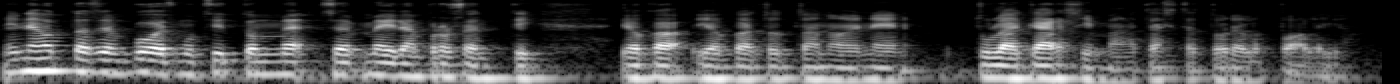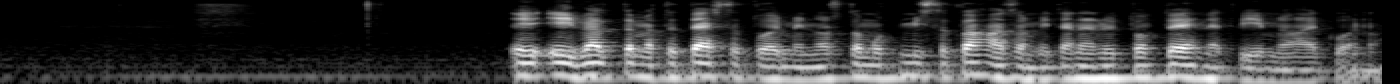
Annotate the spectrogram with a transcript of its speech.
Niin ne ottaa sen pois, mutta sitten on me, se meidän prosentti, joka, joka tota noin, niin, tulee kärsimään tästä todella paljon ei, ei välttämättä tästä toiminnosta, mutta mistä tahansa, mitä ne nyt on tehneet viime aikoina.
